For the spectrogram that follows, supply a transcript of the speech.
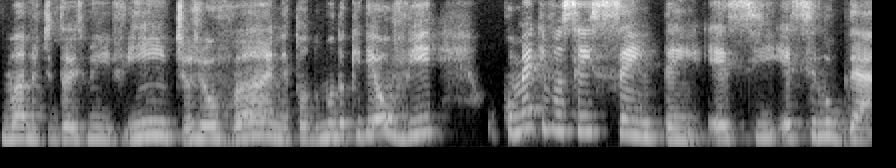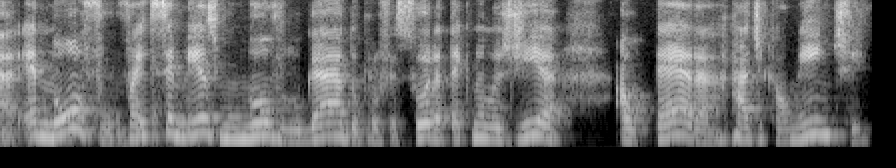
no ano de 2020, o Giovanni, todo mundo, eu queria ouvir como é que vocês sentem esse, esse lugar? É novo? Vai ser mesmo um novo lugar do professor? A tecnologia altera radicalmente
